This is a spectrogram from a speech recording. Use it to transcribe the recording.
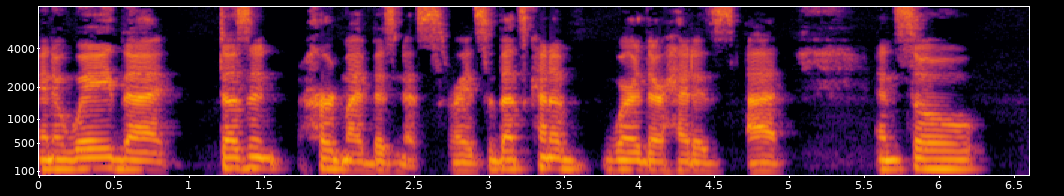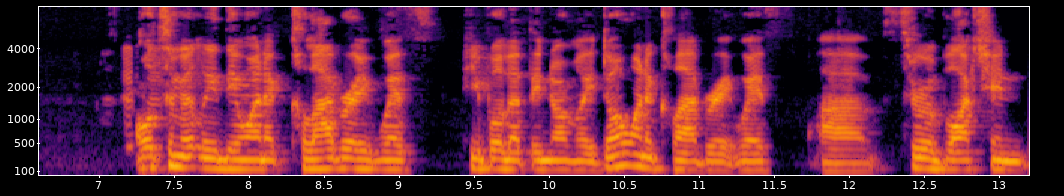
in a way that doesn't hurt my business, right? So that's kind of where their head is at. And so ultimately, they want to collaborate with people that they normally don't want to collaborate with uh, through a blockchain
